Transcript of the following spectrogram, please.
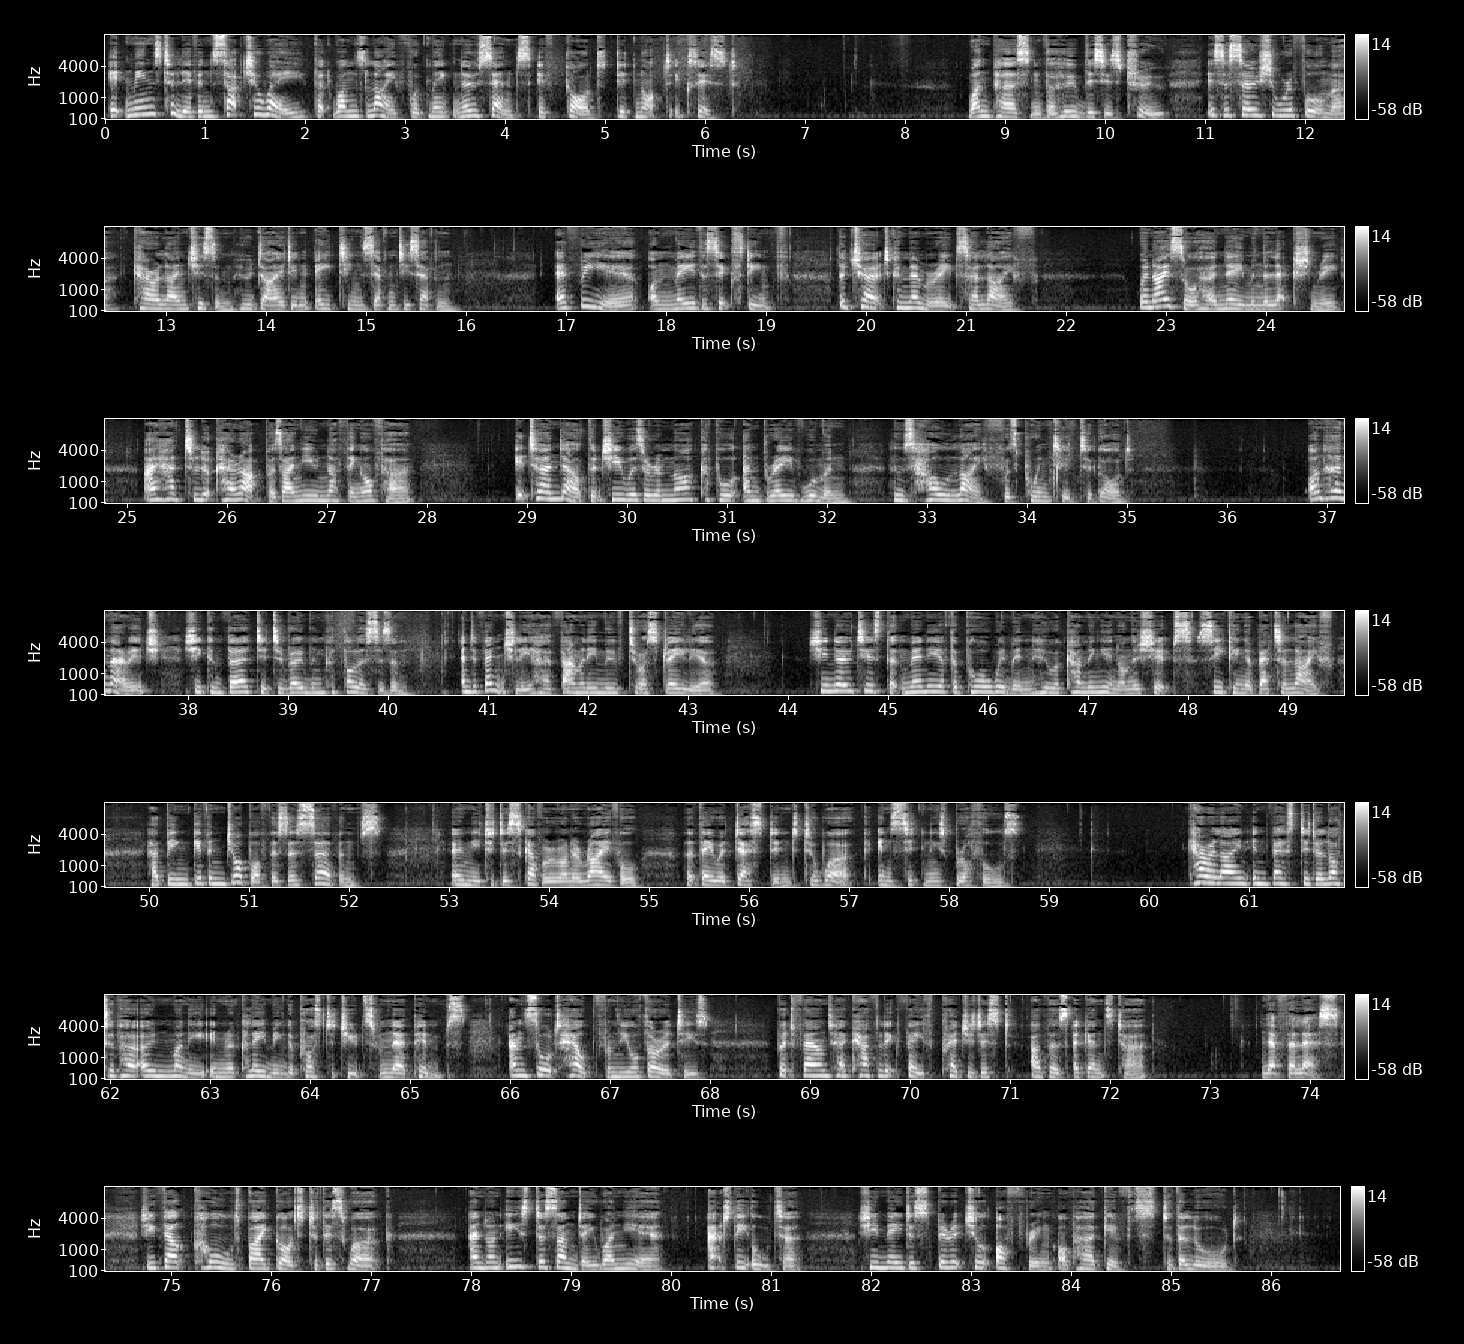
It means to live in such a way that one's life would make no sense if God did not exist. One person for whom this is true is the social reformer Caroline Chisholm, who died in 1877. Every year, on May the 16th, the church commemorates her life. When I saw her name in the lectionary, I had to look her up as I knew nothing of her. It turned out that she was a remarkable and brave woman whose whole life was pointed to God. On her marriage, she converted to Roman Catholicism, and eventually her family moved to Australia. She noticed that many of the poor women who were coming in on the ships seeking a better life had been given job offers as servants, only to discover on arrival that they were destined to work in Sydney's brothels. Caroline invested a lot of her own money in reclaiming the prostitutes from their pimps and sought help from the authorities, but found her Catholic faith prejudiced others against her. Nevertheless, she felt called by God to this work, and on Easter Sunday one year, at the altar, she made a spiritual offering of her gifts to the Lord.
